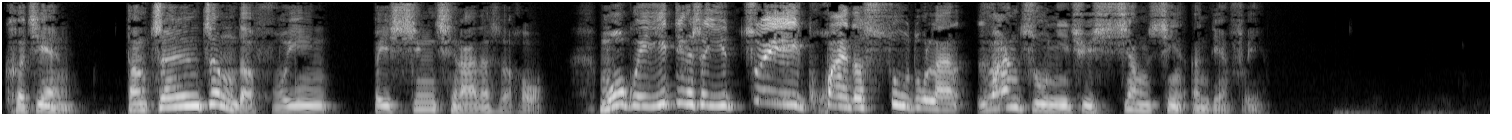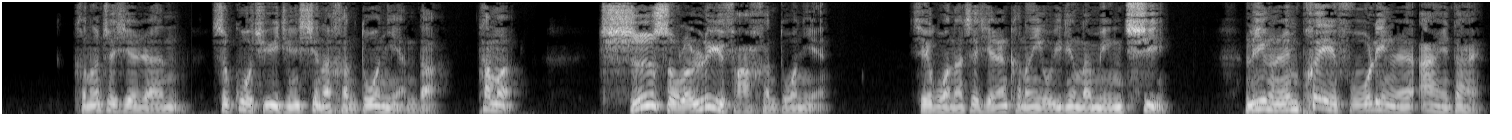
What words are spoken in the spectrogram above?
可见，当真正的福音被兴起来的时候，魔鬼一定是以最快的速度来拦阻你去相信恩典福音。可能这些人是过去已经信了很多年的，他们持守了律法很多年，结果呢，这些人可能有一定的名气。”令人佩服，令人爱戴，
